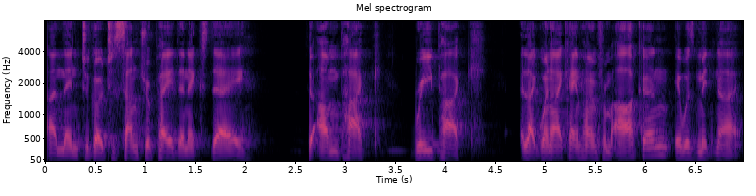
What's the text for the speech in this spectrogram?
and then to go to Saint Tropez the next day to unpack, repack. Like when I came home from Aachen, it was midnight.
